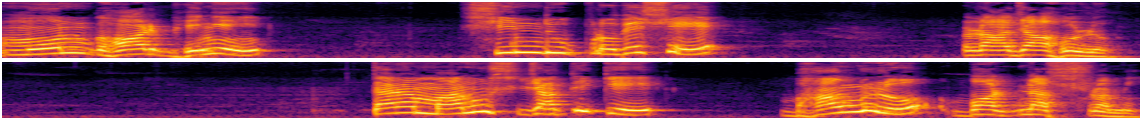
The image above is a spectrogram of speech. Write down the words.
মন ঘর ভেঙে সিন্ধু প্রদেশে রাজা হলো। তারা মানুষ জাতিকে ভাঙল বর্ণাশ্রমে।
